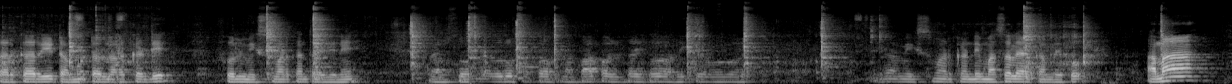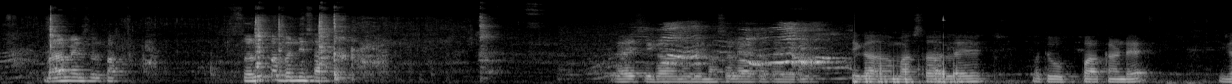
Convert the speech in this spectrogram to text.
ತರಕಾರಿ ಟೊಮೊಟೊ ಎಲ್ಲ ಹಾಕೊಂಡು ಫುಲ್ ಮಿಕ್ಸ್ ಮಾಡ್ಕೊತಾ ಇದ್ದೀನಿ. ನಮ್ಮ ಸೋಮವರು ಪಾಪ ನಮ್ಮ ಪಾಪ ಅಳ್ತಾ ಇದ್ದೋ ಅದಕ್ಕೆ ಹೋಗೋರು. ಈಗ ಮಿಕ್ಸ್ ಮಾಡ್ಕೊಂಡು ಮಸಾಲೆ ಹಾಕೊಬೇಕು ಅಮ್ಮ? ಬಾ ಮೇಲೆ ಸ್ವಲ್ಪ. ಸ್ವಲ್ಪ ಬನ್ನಿ ಸಾಕು ಗೈಸ್ ಈಗ ನೋಡಿ ಮಸಾಲೆ ಹಾಕೋತಾ ಇದ್ದೀನಿ. ಈಗ ಮಸಾಲೆ ಮತ್ತು ಉಪ್ಪು ಹಾಕೊಂಡೆ. ಈಗ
